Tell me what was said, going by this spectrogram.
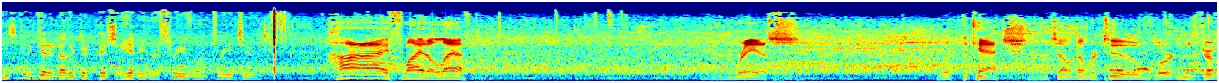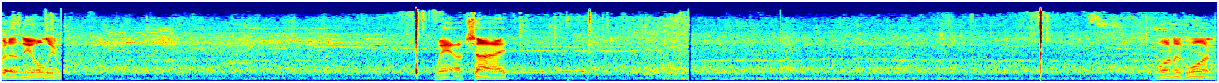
He's going to get another good pitch to hit either 3 1 3 2. High fly to left. And Reyes with the catch. And that's out number two. Gordon has driven in the only way outside. One and one.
